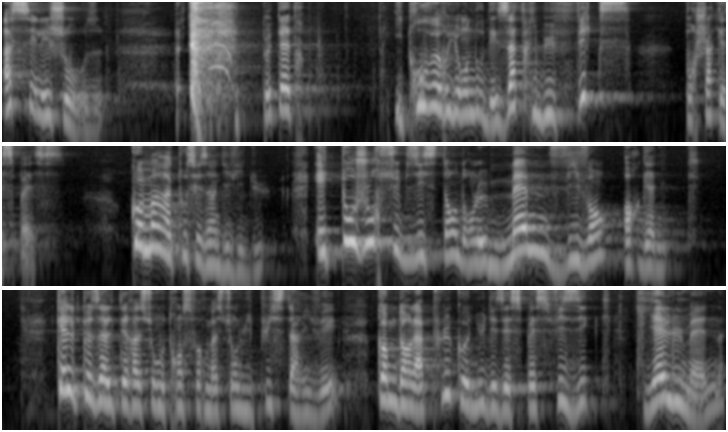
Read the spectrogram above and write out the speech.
assez les choses, peut-être y trouverions-nous des attributs fixes pour chaque espèce, communs à tous ces individus et toujours subsistant dans le même vivant organique quelques altérations ou transformations lui puissent arriver, comme dans la plus connue des espèces physiques qui est l'humaine,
